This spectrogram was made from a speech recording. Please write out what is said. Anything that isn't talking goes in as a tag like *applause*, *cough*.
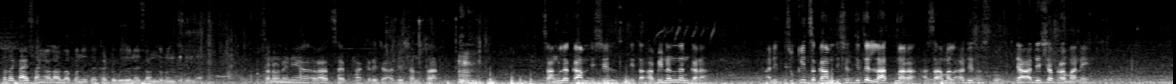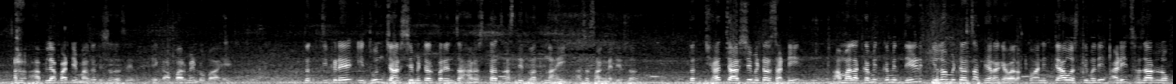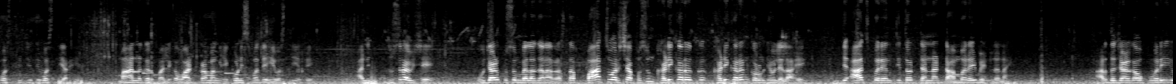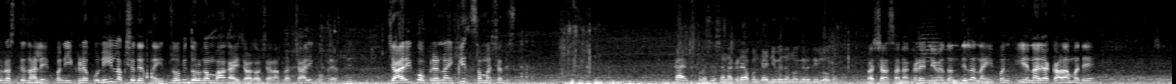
आता काय सांगाल आज आपण इथं खड्डे बुजवण्याचं आंदोलन केलेलं आहे? सन्माननीय राजसाहेब ठाकरेच्या आदेशानुसार चांगलं काम दिसेल तिथं अभिनंदन करा आणि चुकीचं काम दिसेल तिथे लात मारा असा आम्हाला आदेश असतो. त्या आदेशाप्रमाणे *clears throat* आपल्या पाठीमागं दिसत असेल एक अपार्टमेंट उभा आहे. तर तिकडे इथून चारशे मीटरपर्यंतचा हा रस्ताच अस्तित्वात नाही असं सांगण्यात येतं. तर ह्या चारशे मीटरसाठी आम्हाला कमीत कमी दीड किलोमीटरचा फेरा घ्यावा लागतो आणि त्या वस्तीमध्ये अडीच हजार लोकवस्तीची ती वस्ती आहे. महानगरपालिका वार्ड क्रमांक एकोणीसमध्ये ही वस्ती येते. आणि दुसरा विषय उजाड कुसुंब्याला जाणारा रस्ता पाच वर्षापासून खडीकर खडीकरण करून ठेवलेला आहे. ते आजपर्यंत तिथं त्यांना डांबरही भेटलं नाही. अर्ध जळगाववरही रस्ते झाले पण इकडे कुणीही लक्ष देत नाही. जो बी दुर्गम भाग आहे जळगाव शहरातला चारी कोपरे असतील. चारी कोपऱ्यांना हीच समस्या दिसते. काय प्रशासनाकडे आपण काही निवेदन वगैरे दिलं होतं? प्रशासनाकडे निवेदन दिलं नाही पण येणाऱ्या काळामध्ये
